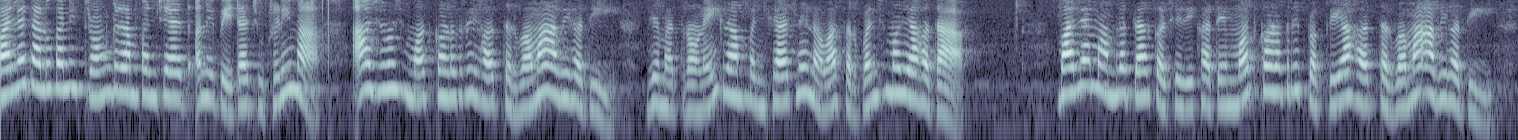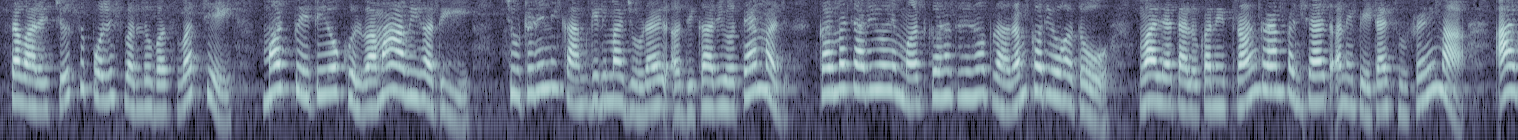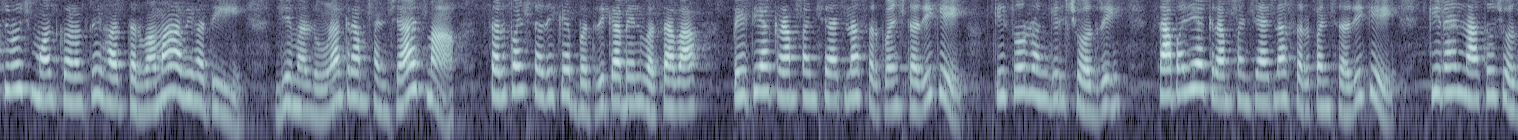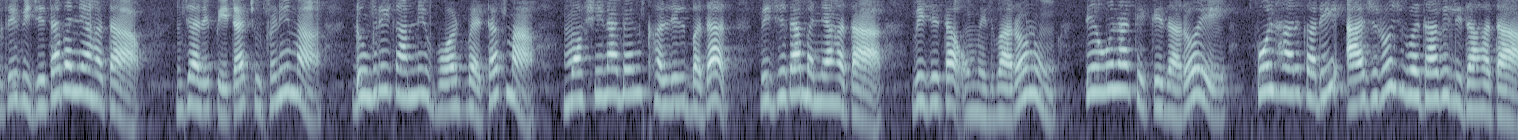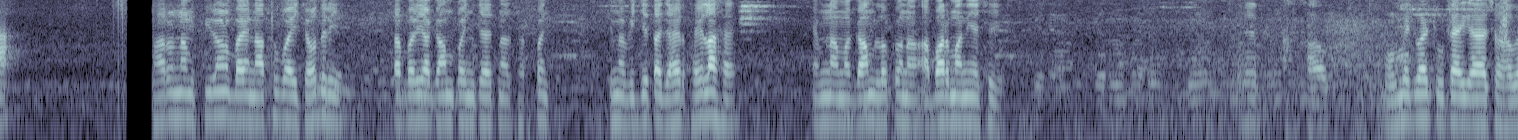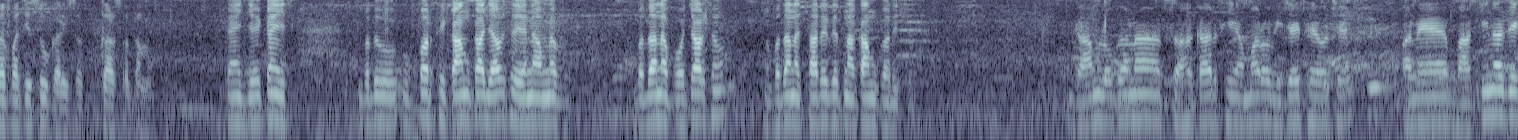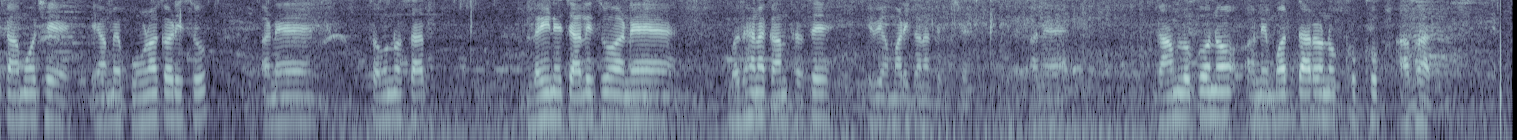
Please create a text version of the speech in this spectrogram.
વાલિયા તાલુકાની ત્રણ ગ્રામ પંચાયત અને પેટા ચૂંટણીમાં આજરોજ મતગણતરી હાથ ધરવામાં આવી હતી, જેમાં ત્રણેય ગ્રામ પંચાયતને નવા સરપંચ મળ્યા હતા. વાલિયા મામલતદાર કચેરી ખાતે મતગણતરી પ્રક્રિયા હાથ ધરવામાં આવી હતી. સવારે ચુસ્ત પોલીસ બંદોબસ્ત વચ્ચે મતપેટીઓ ખોલવામાં આવી હતી. ચૂંટણીની કામગીરીમાં જોડાયેલ અધિકારીઓ તેમજ કર્મચારીઓએ મતગણતરીનો પ્રારંભ કર્યો હતો. વાલિયા તાલુકાની ત્રણ ગ્રામ પંચાયત અને પેટા ચૂંટણીમાં આજરોજ મતગણતરી હાથ ધરવામાં આવી હતી, જેમાં લુણા ગ્રામ પંચાયતમાં સરપંચ તરીકે ભદ્રિકાબેન વસાવા, પેટિયા ગ્રામ પંચાયતના સરપંચ તરીકે કિશોર રંગીલ ચૌધરી, સાબરિયા ગ્રામ પંચાયતના સરપંચ તરીકે કિરણ નાથુ ચૌધરી વિજેતા બન્યા હતા. જ્યારે પેટા ચૂંટણીમાં ડુંગરી ગામની વોર્ડ બેઠકમાં મોશીનાબેન ખલીલ બદાત વિજેતા બન્યા હતા. વિજેતા ઉમેદવારોનું તેઓના ટેકેદારોએ ફૂલહાર કરી આજરોજ વધાવી લીધા હતા. મારું નામ કિરણભાઈ નાથુભાઈ ચૌધરી સાબરિયા ગામ પંચાયતના સરપંચ. જેમાં વિજેતા જાહેર થયેલા છે. એમના અમે ગામ લોકોનો આભાર માનીએ છીએ. હા, ઉમેદવાર ચૂંટાઈ ગયા છો. હવે પછી શું કરીશો કરશો તમે? કંઈ જે કંઈ બધું ઉપરથી કામકાજ આવશે એને અમે બધાને પહોંચાડશું બધાને સારી રીતના કામ કરીશું. ગામ લોકોના સહકારથી અમારો વિજય થયો છે અને બાકીના જે કામો છે એ અમે પૂર્ણ કરીશું અને સૌનો સાથ લઈને ચાલીશું અને બધાના કામ થશે એવી અમારી ગણતરી છે. અને ગામ લોકોનો અને મતદારોનો ખૂબ ખૂબ આભાર.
